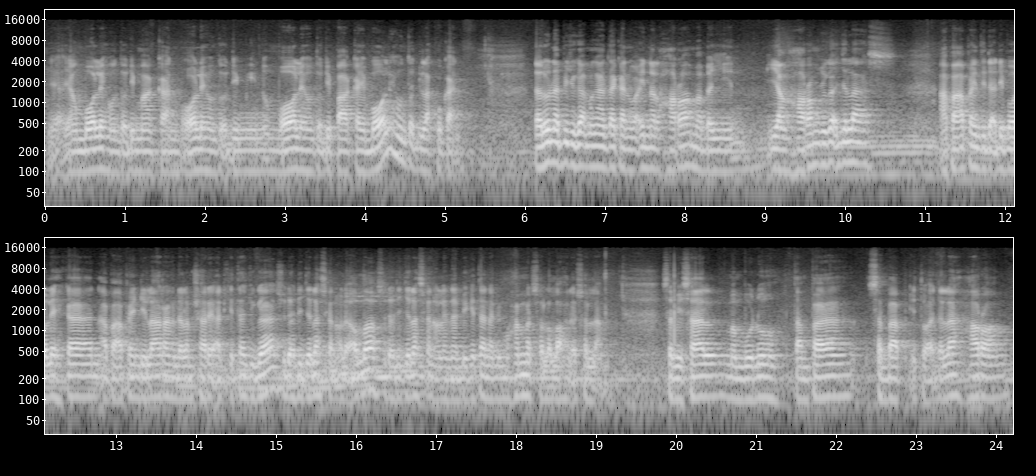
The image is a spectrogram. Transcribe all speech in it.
ya, yang boleh untuk dimakan, boleh untuk diminum, boleh untuk dipakai, boleh untuk dilakukan. Lalu Nabi juga mengatakan wa innal harama bayin. Yang haram juga jelas apa-apa yang tidak dibolehkan, apa-apa yang dilarang dalam syariat kita juga sudah dijelaskan oleh Allah, sudah dijelaskan oleh Nabi kita Nabi Muhammad sallallahu alaihi wasallam. Semisal membunuh tanpa sebab itu adalah haram,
